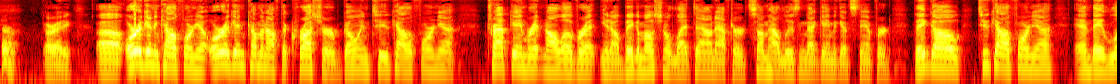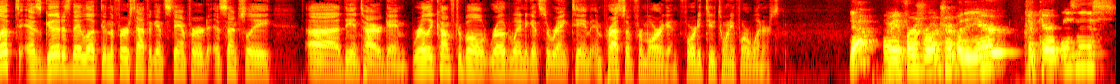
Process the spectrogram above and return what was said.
Sure. Alrighty. Uh, Oregon and California. Oregon coming off the crusher, going to California. Trap game written all over it. You know, big emotional letdown after somehow losing that game against Stanford. They go to California, and they looked as good as they looked in the first half against Stanford, essentially uh, the entire game. Really comfortable road win against a ranked team. Impressive from Oregon. 42 24 winners. Yeah, I mean, first road trip of the year, took care of business.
